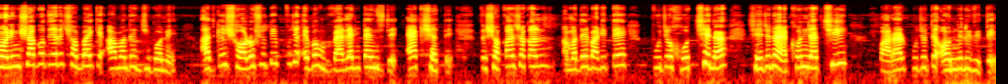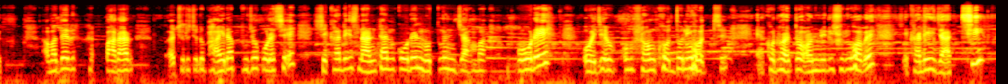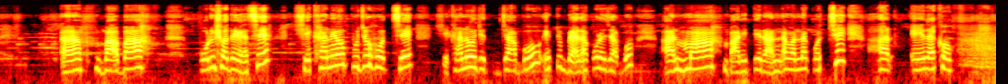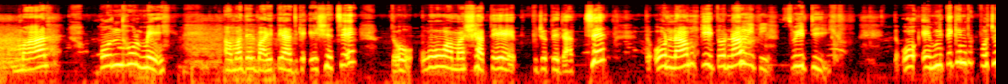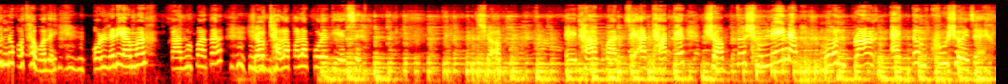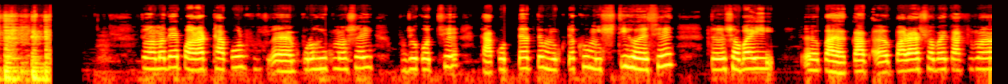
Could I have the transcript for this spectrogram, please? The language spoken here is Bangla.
মর্নিং স্বাগত জানাই সবাইকে আমাদের জীবনে। আজকে সরস্বতী পুজো এবং ভ্যালেন্টাইন্স ডে একসাথে। তো সকাল সকাল আমাদের বাড়িতে পুজো হচ্ছে না, সেই জন্য এখন যাচ্ছি পাড়ার পুজোতে অঞ্জলি দিতে। আমাদের পাড়ার ছোট ছোট ভাইরা পুজো করেছে, সেখানে স্নান টান করে নতুন জামা পরে ওই যে শঙ্খধ্বনি হচ্ছে। এখন হয়তো অঞ্জলি শুরু হবে, সেখানেই যাচ্ছি। বাবা পরিষদে গেছে সেখানেও পুজো হচ্ছে সেখানেও যে যাব একটু বেলা করে যাব। আর মা বাড়িতে রান্না বান্না করছে আর এ দেখো মার বন্ধুর মেয়ে আমাদের বাড়িতে আজকে এসেছে তো ও আমার সাথে পুজোতে যাচ্ছে। তো ওর নাম কি? তোর নাম? সুইটি। সুইটি। ও এমনিতে কিন্তু প্রচণ্ড কথা বলে। অলরেডি আমার কান পাতা সব ঝালাপালা করে দিয়েছে। সব এই ঢাক বাজছে আর ঢাকের শব্দ শুনলেই না মন প্রাণ একদম খুশ হয়ে যায়। তো আমাদের পাড়ার ঠাকুর পুরোহিত মশাই পুজো করছে। ঠাকুরটার তো মুখটা খুব মিষ্টি হয়েছে। তো সবাই পাড়ার সবাই কাকিমা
